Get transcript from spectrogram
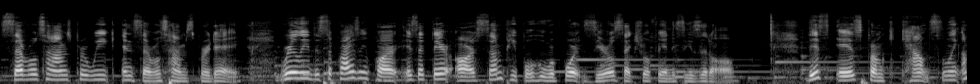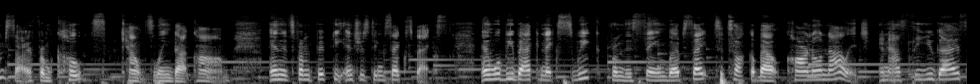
several times per week and several times per day. Really, the surprising part is that there are some people who report zero sexual fantasies at all. This is from counseling, I'm sorry, from coatescounseling.com. And it's from 50 Interesting Sex Facts. And we'll be back next week from the same website to talk about carnal knowledge. And I'll see you guys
